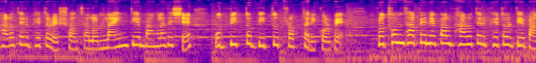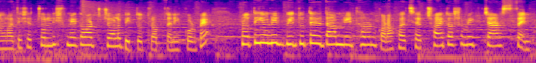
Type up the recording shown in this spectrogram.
ভারতের ভেতরে সঞ্চালন লাইন দিয়ে বাংলাদেশে উদ্বৃত্ত বিদ্যুৎ রপ্তানি করবে। প্রথম ধাপে নেপাল ভারতের ভেতর দিয়ে বাংলাদেশে চল্লিশ মেগাওয়াট জলবিদ্যুৎ রপ্তানি করবে প্রতি ইউনিট বিদ্যুতের দাম নির্ধারণ করা হয়েছে ছয় দশমিক চার সেন্ট।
